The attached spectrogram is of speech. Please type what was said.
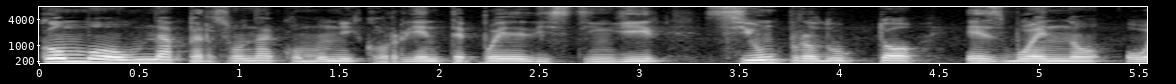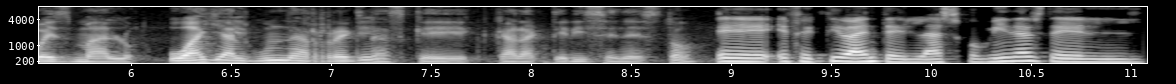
¿Cómo una persona común y corriente puede distinguir si un producto es bueno o es malo? ¿O hay algunas reglas que caractericen esto? Eh, efectivamente, las comidas del,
